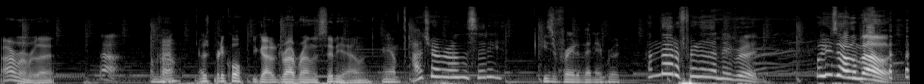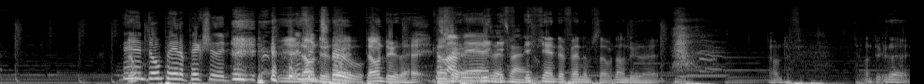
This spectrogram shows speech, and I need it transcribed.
I remember that. Oh, okay. It was pretty cool. You got to drive around the city, Allen. Yeah. I drive around the city. He's afraid of that neighborhood. I'm not afraid of that neighborhood. What are you talking about? Man, don't paint a picture that Yeah, isn't don't do true. that. Don't do that. Come Don't on, do man. that. He, he can't defend himself. Don't do that. Don't, def- don't do that.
